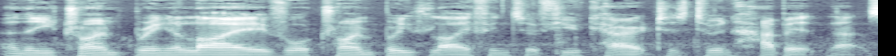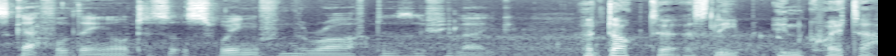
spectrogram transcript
and then you try and bring alive or try and breathe life into a few characters to inhabit that scaffolding or to sort of swing from the rafters, if you like. A doctor asleep in Quetta.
